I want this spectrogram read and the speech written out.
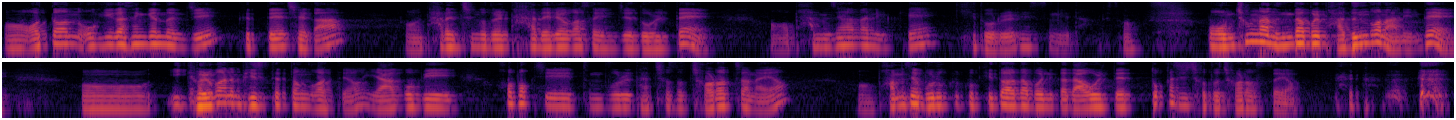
어, 떤 오기가 생겼는지 그때 제가 어, 다른 친구들 다 내려가서 이제 놀때 어, 밤새 하나님께 기도를 했습니다. 그래서 뭐 엄청난 응답을 받은 건 아닌데 어, 이 결과는 비슷했던 것 같아요. 야곱이 허벅지 둔부를 다쳐서 절었잖아요. 어, 밤새 무릎 꿇고 기도하다 보니까 나올 때 똑같이 저도 절었어요.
